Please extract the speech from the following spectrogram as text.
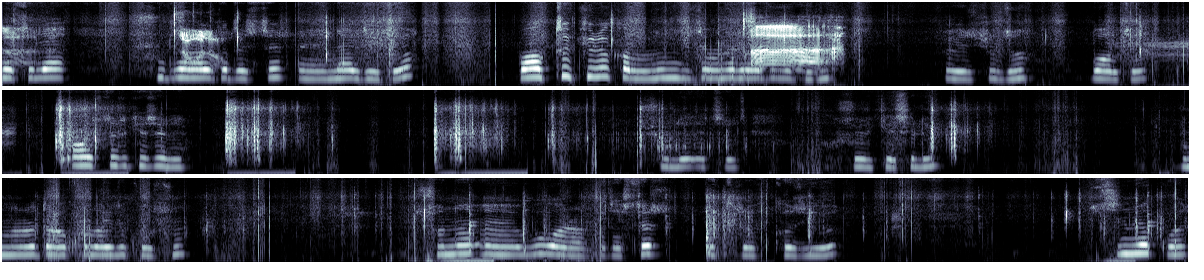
Mesela şuradan arkadaşlar e, neredeydi o? Balta kürek alalım. Biz onlara yardım edelim. Evet şuradan balta. Ağaçları keselim. Şöyle etraf şöyle keselim. Bunlara daha kolaylık olsun. Sonra e, bu var arkadaşlar. Etraf kazıyor. Silmek var.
